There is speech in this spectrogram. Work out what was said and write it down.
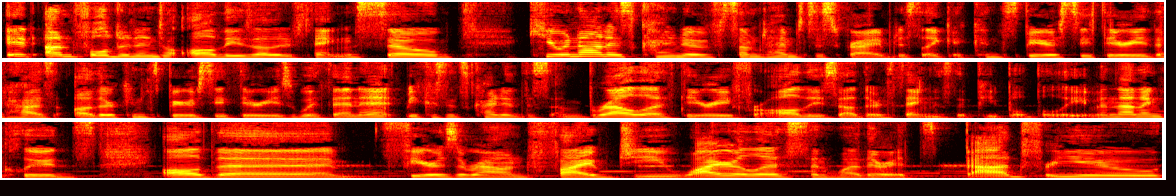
It unfolded into all these other things. So QAnon is kind of sometimes described as like a conspiracy theory that has other conspiracy theories within it because it's kind of this umbrella theory for all these other things that people believe. And that includes all the fears around 5G wireless and whether it's bad for you,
